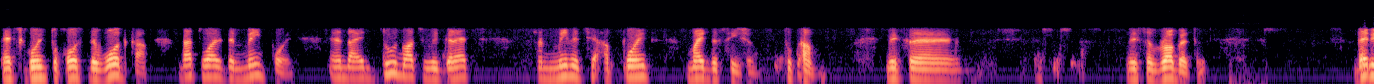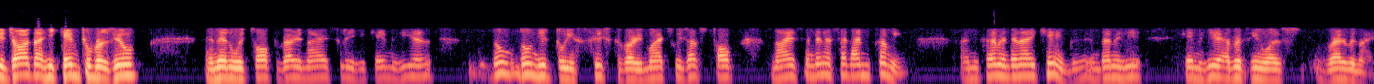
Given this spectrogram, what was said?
that's going to host the World Cup. That was the main point. And I do not regret a minute a point my decision to come with uh, Robert. Danny Jordaan, he came to Brazil, and then we talked very nicely. He came here. Don't don't need to insist very much. We just talked nice, and then I said, "I'm coming." I'm coming, and then I came, and then he came here. Everything was very nice.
